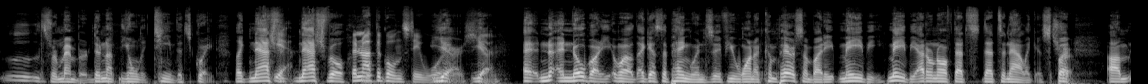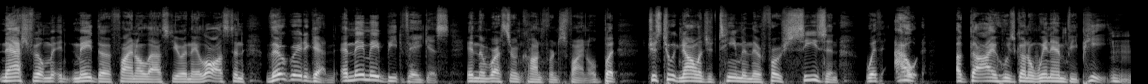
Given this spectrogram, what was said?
let's remember they're not the only team that's great. Like Nash- Yeah. Nashville, They're not the Golden State Warriors. Yeah, yeah. And, and nobody. Well, I guess the Penguins. If you want to compare somebody, maybe, maybe. I don't know if that's that's analogous. But um, Nashville made the final last year and they lost, and they're great again. And they may beat Vegas in the Western Conference Final. But just to acknowledge a team in their first season without a guy who's going to win MVP Mm-hmm.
